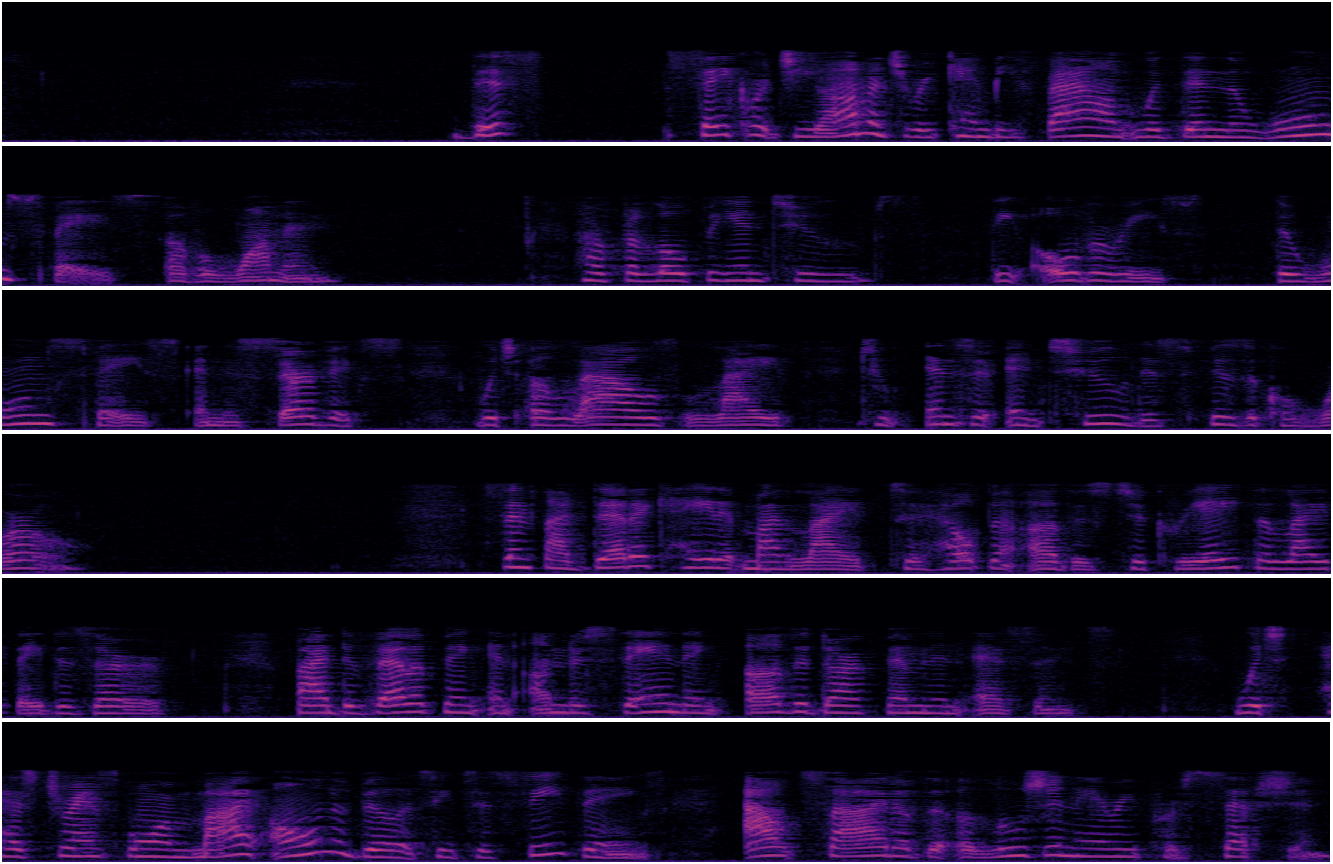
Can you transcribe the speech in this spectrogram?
This sacred geometry can be found within the womb space of a woman, her fallopian tubes, the ovaries, the womb space, and the cervix, which allows life to enter into this physical world. Since I dedicated my life to helping others to create the life they deserve by developing an understanding of the dark feminine essence, which has transformed my own ability to see things outside of the illusionary perception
